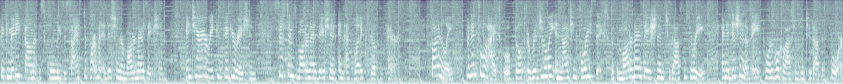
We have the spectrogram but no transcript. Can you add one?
The committee found that the school needs a science department addition or modernization, interior reconfiguration, systems modernization, and athletic field repair. Finally, Peninsula High School, built originally in 1946 with a modernization in 2003 and addition of eight portable classrooms in 2004,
